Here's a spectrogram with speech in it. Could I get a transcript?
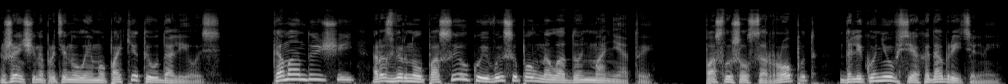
Женщина протянула ему пакет и удалилась. Командующий развернул посылку и высыпал на ладонь монеты. Послышался ропот, далеко не у всех одобрительный.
